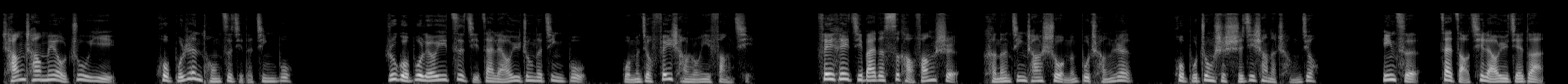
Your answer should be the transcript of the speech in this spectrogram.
常常没有注意或不认同自己的进步。如果不留意自己在疗愈中的进步，我们就非常容易放弃。非黑即白的思考方式。可能经常使我们不承认或不重视实际上的成就，因此在早期疗愈阶段，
